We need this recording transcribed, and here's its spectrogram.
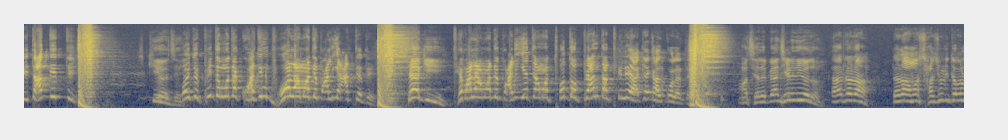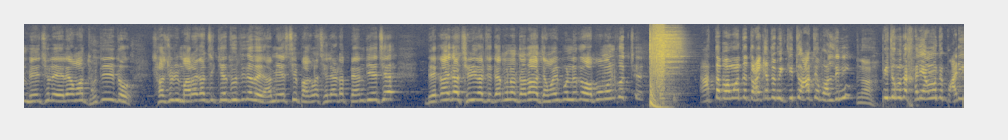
পিতার দিতি? কি হয়েছে? ওই তো পিতে মতো কদিন ভোল আমাদের পালিয়ে আটতে সে কি? সেবালে আমাদের বাড়ি যেতে আমার ছোট প্যান্টটা ঠেলে একে কাল কোলাতে। আমার ছেলে প্যান্ট ছেড়ে দিও তো? হ্যাঁ দাদা দাদা আমার শাশুড়ি তখন মেয়ে ছিল এলে আমার ধুতি দিত। শাশুড়ি মারা গেছে কে ধুতি দেবে? আমি এসছি পাগলা ছেলে একটা প্যান্ট দিয়েছে বেকায়দা ছিঁড়ে গেছে। দেখো না দাদা জামাই পড়লে অপমান করছে। আত্মা আমাদের দায়িকা তুমি কিছু আছে বলদিনি না। পিতে খালি আমাদের বাড়ি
